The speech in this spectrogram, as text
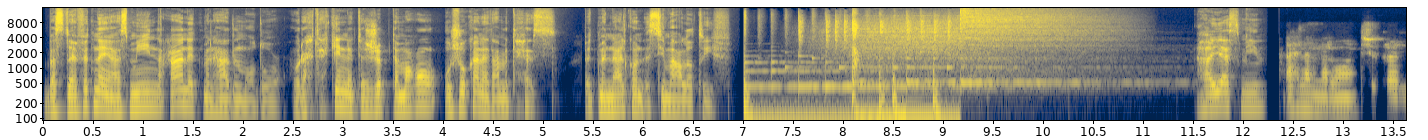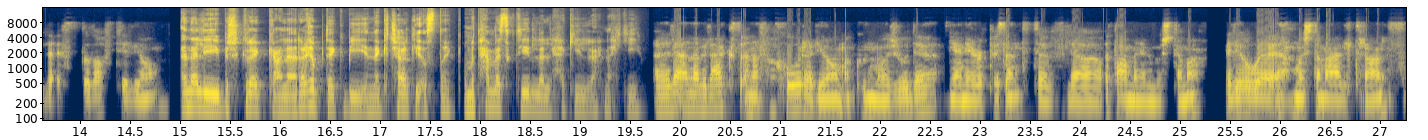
بس ضيفتنا ياسمين عانت من هذا الموضوع ورح تحكي لنا تجربتها معه وشو كانت عم تحس. بتمنى لكم استماع لطيف. هاي ياسمين. أهلا مروان شكرا لاستضافتي اليوم. أنا اللي بشكرك على رغبتك بأنك تشاركي قصتك ومتحمس كتير للحكي اللي رح نحكيه. أه لا أنا بالعكس أنا فخورة اليوم أكون موجودة يعني representative لقطعة من المجتمع اللي هو مجتمع ال trans.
